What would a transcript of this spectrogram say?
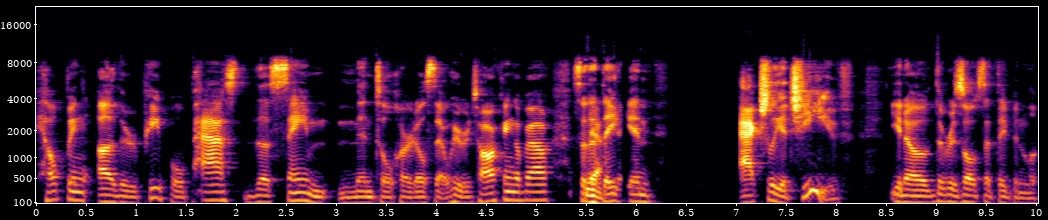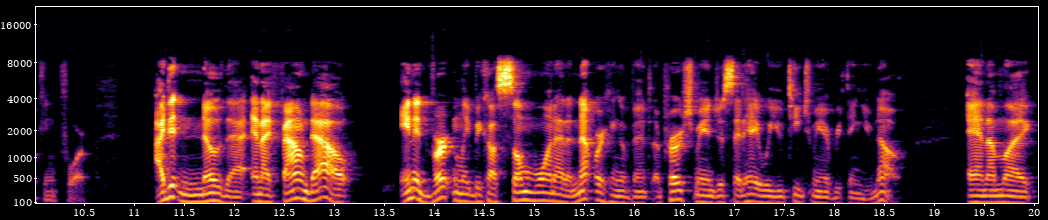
helping other people pass the same mental hurdles that we were talking about so that yeah. they can actually achieve you know the results that they've been looking for i didn't know that and i found out inadvertently because someone at a networking event approached me and just said hey will you teach me everything you know and i'm like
